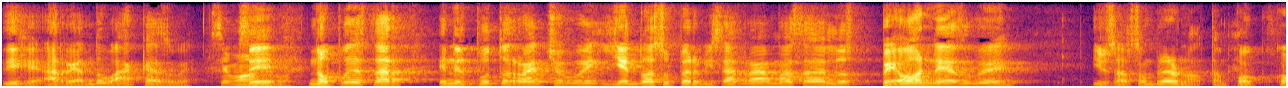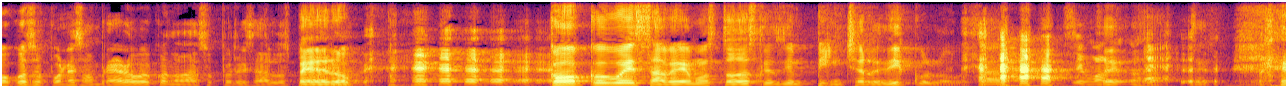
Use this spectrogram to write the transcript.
dije, arreando vacas, güey. Sí, no puede estar en el puto rancho, güey, yendo a supervisar nada más a los peones, güey. Y usar sombrero, no, tampoco. Coco se pone sombrero, güey, cuando va a supervisar a los Pero. Coco, güey, sabemos todos que es bien pinche ridículo, güey. Simón. Sí, o sea, sí.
